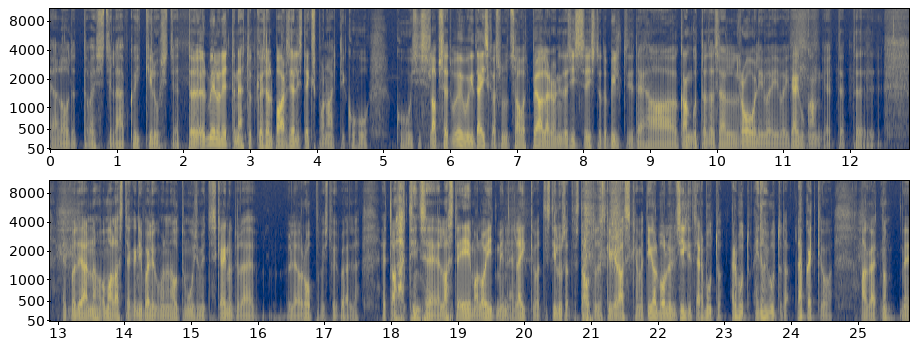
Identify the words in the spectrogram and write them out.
ja loodetavasti läheb kõik ilusti, et äh, meil on ette nähtud ka seal paar sellist eksponaati, kuhu, kuhu siis lapsed või, või täiskasvanud saavad peale ronida, sisse istuda, pilti teha, kangutada seal rooli või, või käigukangi, et, et et ma tean, noh, oma lastega, nii palju, kui ma olen automuuseumites käinud üle, üle Euroopa vist võib öelda, et alati on see laste eemal hoidmine läikivatest ilusatest autodest kõige raskem, et igal pool on sildid, ära puutu, ära puutu, ei tohi puutuda, läheb katki kogu aeg. aga et noh, me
